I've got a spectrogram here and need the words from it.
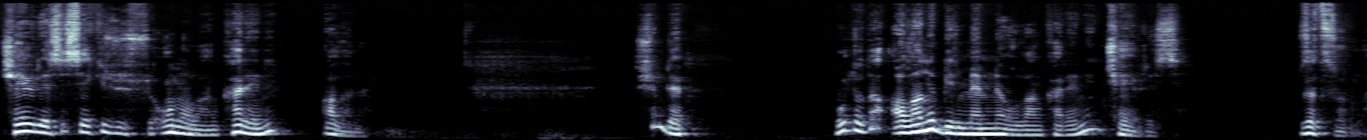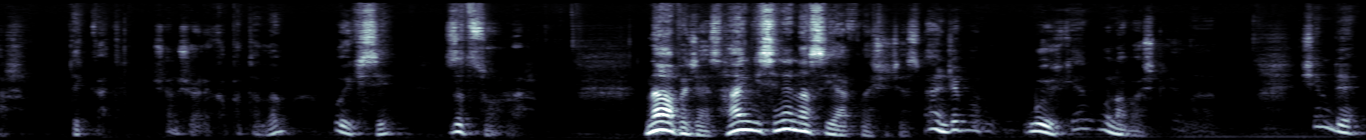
Çevresi 8 üssü 10 olan karenin alanı. Şimdi burada da alanı bilmem ne olan karenin çevresi. Zıt sorular. Dikkat. Şunu şöyle kapatalım. Bu ikisi zıt sorular. Ne yapacağız? Hangisine nasıl yaklaşacağız? Önce bu, bu üçgen buna başlayalım. Şimdi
